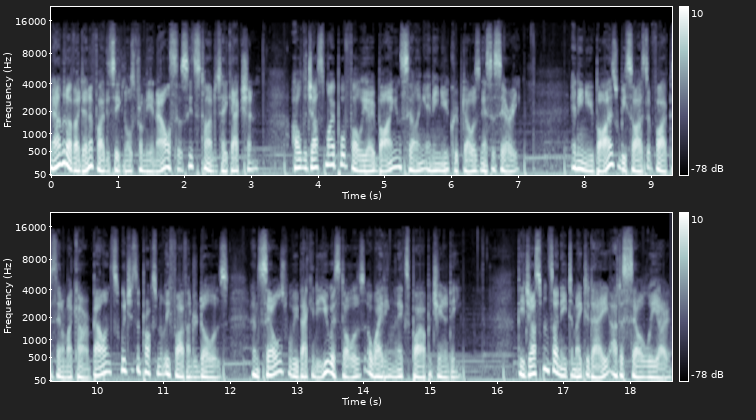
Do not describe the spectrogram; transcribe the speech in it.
Now that I've identified the signals from the analysis, it's time to take action. I'll adjust my portfolio buying and selling any new crypto as necessary. Any new buys will be sized at 5% of my current balance, which is approximately $500, and sells will be back into US dollars awaiting the next buy opportunity. The adjustments I need to make today are to sell Leo.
